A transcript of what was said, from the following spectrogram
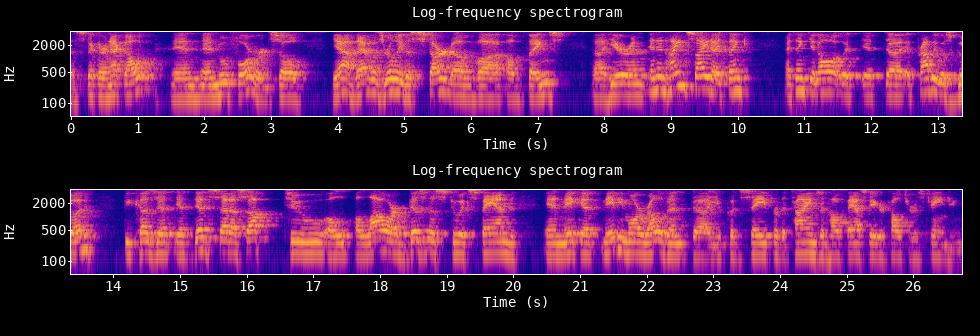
uh, stick our neck out and and move forward. So yeah, that was really the start of uh, of things uh, here. And, and in hindsight, I think I think you know it it uh, it probably was good because it it did set us up to al- allow our business to expand and make it maybe more relevant, uh, you could say, for the times and how fast agriculture is changing.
